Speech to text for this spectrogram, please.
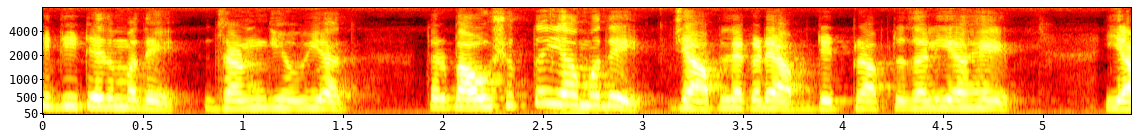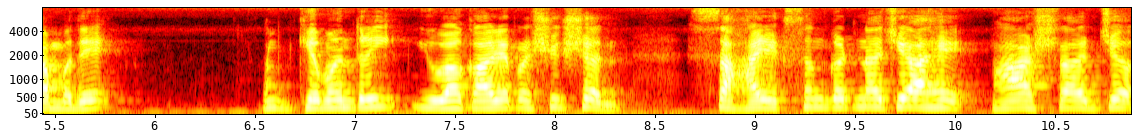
हे डिटेलमध्ये जाणून घेऊयात. तर पाहू शकता यामध्ये जे आपल्याकडे अपडेट प्राप्त झाली आहे यामध्ये मुख्यमंत्री युवा कार्य प्रशिक्षण सहाय्यक संघटनाचे आहे. महाराष्ट्र राज्य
